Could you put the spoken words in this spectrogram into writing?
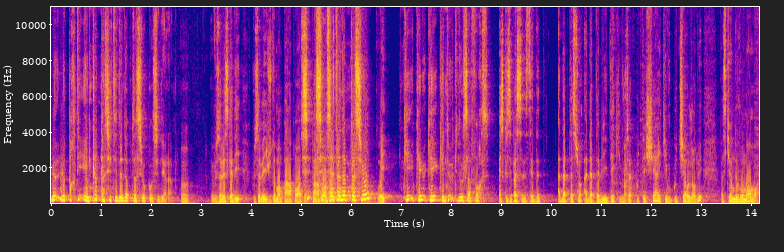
Le, le parti a une capacité d'adaptation considérable. Hum. Et vous savez ce qu'a dit, vous savez justement par rapport à, C'est- par rapport à cette adaptation Oui. qui, qui, qui, qui, qui nous sa force. Est-ce que c'est pas cette, cette adaptation, adaptabilité qui vous a coûté cher et qui vous coûte cher aujourd'hui? Parce qu'il y a un de vos membres,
